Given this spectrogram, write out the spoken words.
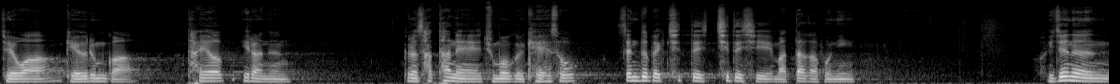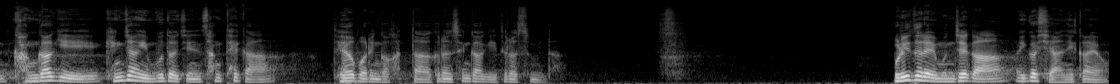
죄와 게으름과 타협이라는 그런 사탄의 주먹을 계속 샌드백 치듯이 맞다가 보니 이제는 감각이 굉장히 묻어진 상태가 되어버린 것 같다 그런 생각이 들었습니다. 우리들의 문제가 이것이 아닐까요?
